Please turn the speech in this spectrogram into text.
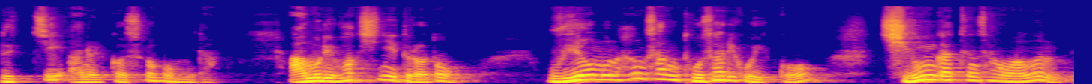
늦지 않을 것으로 봅니다. 아무리 확신이 들어도 위험은 항상 도사리고 있고 지금 같은 상황은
